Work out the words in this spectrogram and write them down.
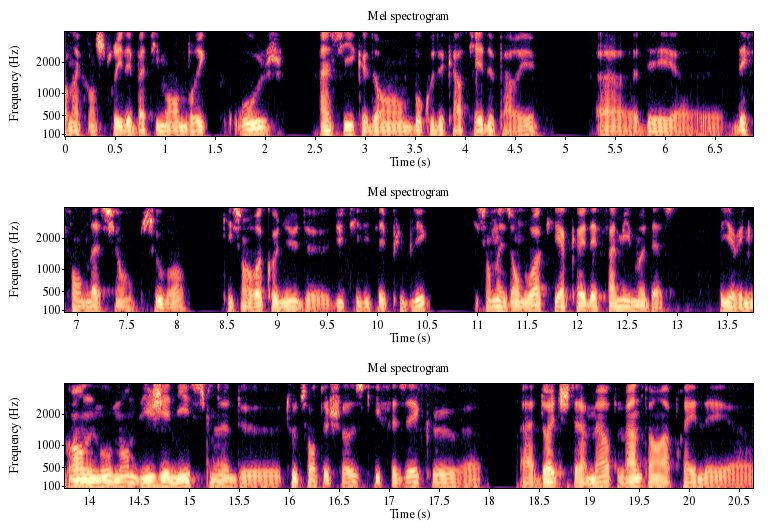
on a construit des bâtiments en briques rouges, ainsi que dans beaucoup de quartiers de Paris, euh, des, euh, des fondations souvent qui sont reconnues d'utilité publique, qui sont des endroits qui accueillent des familles modestes. Il y avait une grande mouvement d'hygiénisme, de toutes sortes de choses qui faisaient que euh, à Deutsche Meurthe, 20 ans après les, euh,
